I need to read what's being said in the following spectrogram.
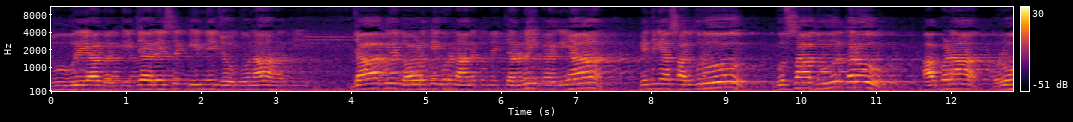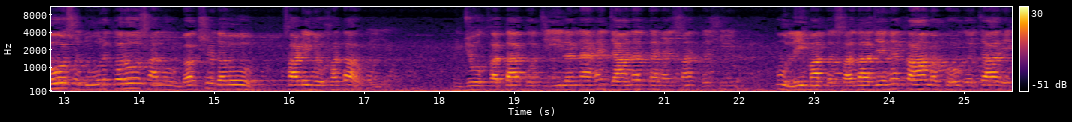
ਦੂਰ ਅਬ ਕੀ ਜਰਸ ਕੀ ਜੋ ਗੁਨਾਹ ਕੀ। ਜਾ ਕੇ ਦੌੜ ਕੇ ਗੁਰੂ ਨਾਨਕ ਦੇ ਚਰਣੀ ਪੈ ਗਈਆਂ। ਕਹਿੰਦੀਆਂ, ਸਤਿਗੁਰੂ, ਗੁੱਸਾ ਦੂਰ ਕਰੋ। ਆਪਣਾ ਰੋਸ ਦੂਰ ਕਰੋ। ਸਾਨੂੰ ਬਖਸ਼ ਦਵੋ। ਸਾਡੀ ਜੋ ਖਤਾ ਹੋ ਗਈ ਹੈ। ਜੋ ਖਤਾ ਕੁਚੀਲ ਨ ਹੈ ਜਾਣਤ ਹੈ ਸੰਤ ਸ਼ੀਲ। ਭੂਲੀ ਮਤ ਸਦਾ ਜਿਨ ਕਾਮ ਭੋਗ ਚਾਹੇ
